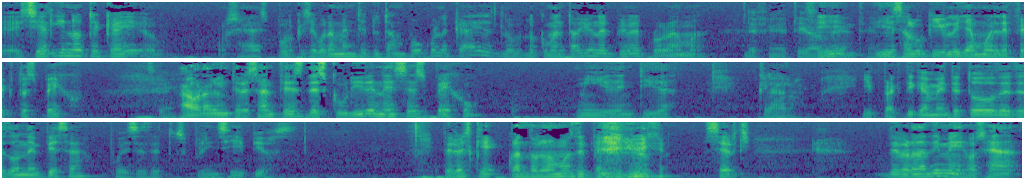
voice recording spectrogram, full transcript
eh, si alguien no te cae, o sea, es porque seguramente tú tampoco le caes, lo, comentaba yo en el primer programa. Definitivamente. Y es algo que yo le llamo el efecto espejo. Ahora, lo interesante es descubrir en ese espejo mi identidad. Claro. Y prácticamente todo desde dónde empieza? Pues desde tus principios. Pero es que cuando hablamos de principios, Serge, de verdad dime, o sea,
